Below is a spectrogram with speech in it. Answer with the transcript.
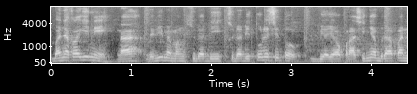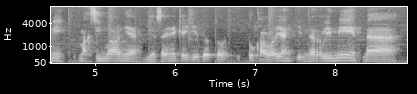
banyak lagi nih. Nah, jadi memang sudah di sudah ditulis itu biaya operasinya berapa nih maksimalnya. Biasanya kayak gitu tuh. Itu kalau yang inner limit. Nah,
